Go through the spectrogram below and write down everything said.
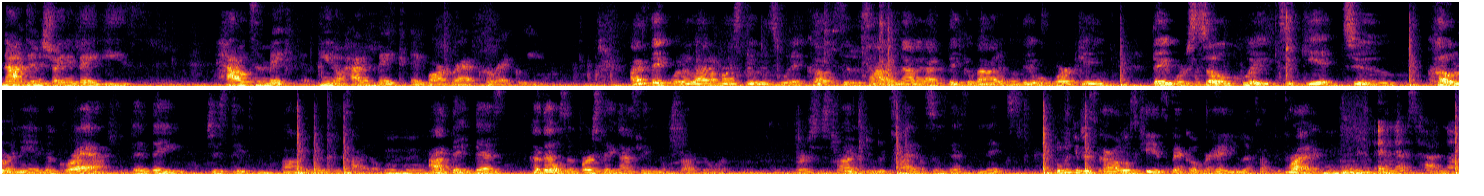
not demonstrating babies how to make, you know, how to make a bar graph correctly. I think with a lot of my students, when it comes to the title, now that I think about it, when they were working, they were so quick to get to coloring in the graph that they just didn't bother with the title. I think that's, cause that was the first thing I seen them start doing, versus trying to do the title, since that's the next. But we can just call those kids back over, hey, you left off the. Right. Mm-hmm. And that's how I know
